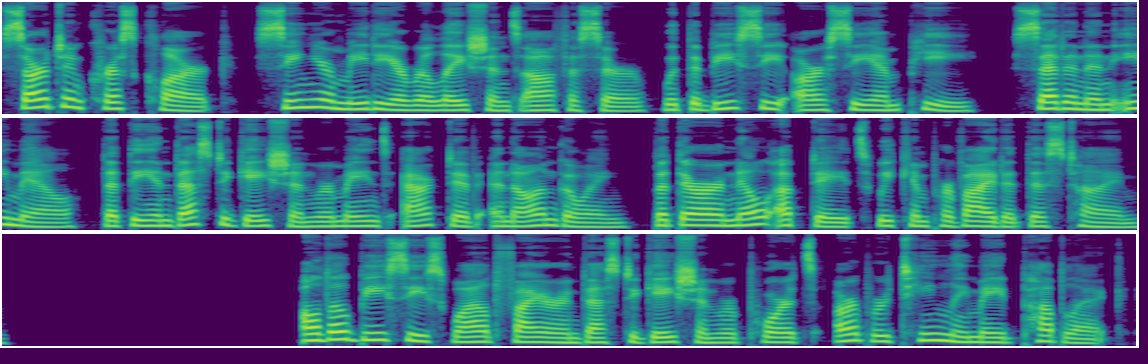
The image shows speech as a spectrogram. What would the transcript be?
Sergeant Chris Clark, Senior Media Relations Officer with the BC RCMP, said in an email that the investigation remains active and ongoing, but there are no updates we can provide at this time. Although BC's wildfire investigation reports aren't routinely made public,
